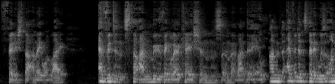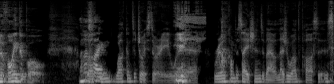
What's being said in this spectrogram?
finish that, and they want like evidence that I'm moving locations and that like and evidence that it was unavoidable. And I was like, Welcome, welcome to Joy Story, where real conversations about leisure world passes.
